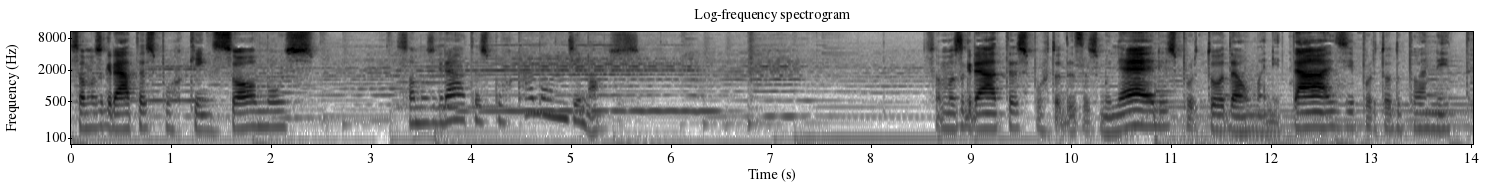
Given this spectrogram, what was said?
Somos gratas por quem somos. Somos gratas por cada um de nós. Somos gratas por todas as mulheres, por toda a humanidade, por todo o planeta.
